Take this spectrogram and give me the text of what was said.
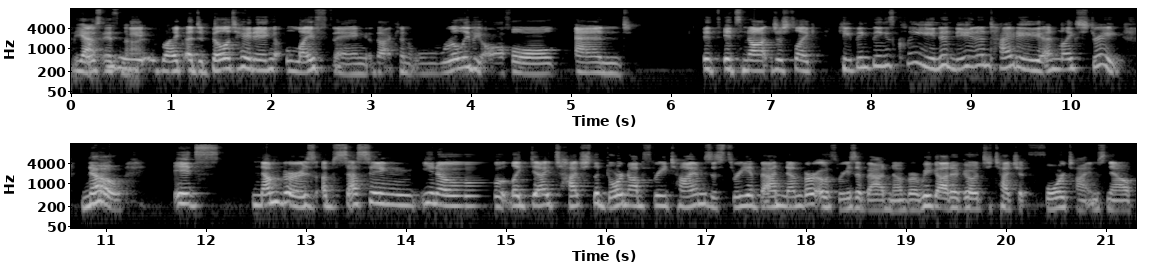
Yes, OCD it's not. is like a debilitating life thing that can really be awful, and it, it's not just like keeping things clean and neat and tidy and like straight. No, it's numbers obsessing you know like did i touch the doorknob three times? Is three a bad number? Oh three is a bad number. We gotta go to touch it four times now.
